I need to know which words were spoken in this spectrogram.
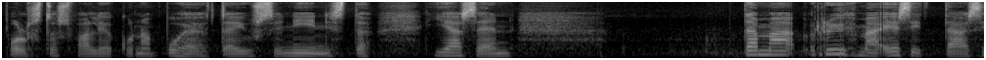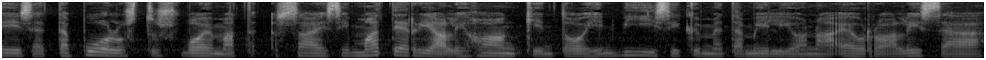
puolustusvaliokunnan puheenjohtaja Jussi Niinistö jäsen. Tämä ryhmä esittää siis, että puolustusvoimat saisi materiaalihankintoihin 50 miljoonaa euroa lisää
